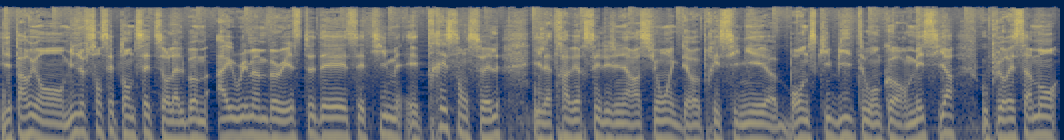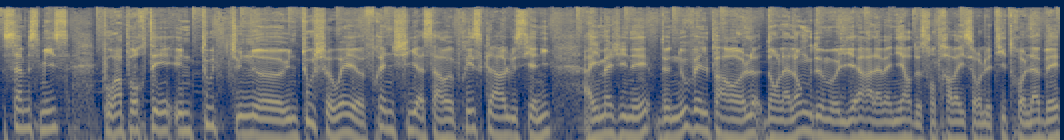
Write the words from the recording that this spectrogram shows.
Il est paru en 1977 sur l'album I Remember Yesterday. Cet hymne est très sensuel. Il a traversé les générations avec des reprises signées Bronski Beat ou encore Messia ou plus récemment Sam Smith pour apporter une, toute, une, touche ouais, euh, À sa reprise. Clara Luciani a imaginé de nouvelles paroles dans la langue de Molière à la manière de son travail sur le titre L'abbé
